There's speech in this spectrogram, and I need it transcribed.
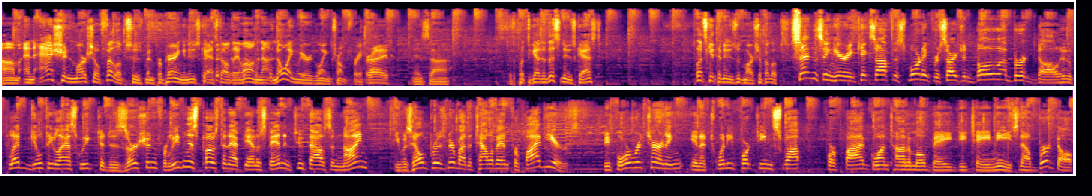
Um, and Ashen Marshall Phillips, who's been preparing a newscast all day long, not knowing we were going Trump free, Right. is uh, has put together this newscast. Let's get the news with Marshall Phillips. Sentencing hearing kicks off this morning for Sergeant Bowe Bergdahl, who pled guilty last week to desertion for leaving his post in Afghanistan in 2009. He was held prisoner by the Taliban for five years before returning in a 2014 swap for five Guantanamo Bay detainees. Now, Bergdahl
